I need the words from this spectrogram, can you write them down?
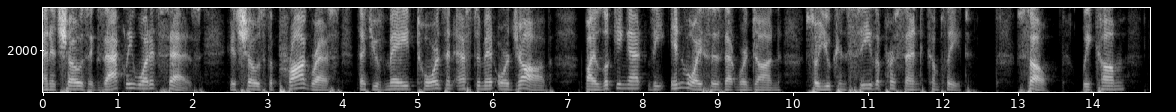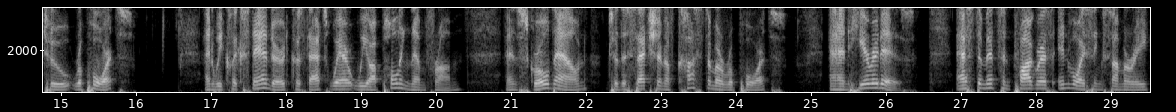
And it shows exactly what it says. It shows the progress that you've made towards an estimate or job by looking at the invoices that were done so you can see the percent complete. So we come to reports and we click standard because that's where we are pulling them from and scroll down to the section of customer reports and here it is estimates and progress invoicing summary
